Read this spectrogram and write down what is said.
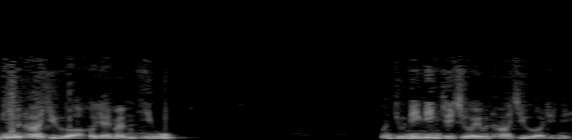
นี่มันหาเหยื่อเข้าใจไหมมันหิว มันอยู่นิ่งๆเฉยๆมันหาเหยื่อที่นี่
